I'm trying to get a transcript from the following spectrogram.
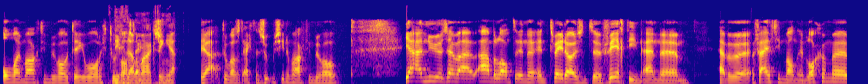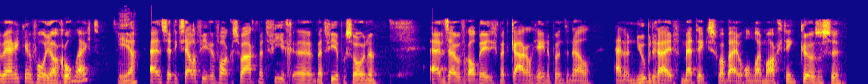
online marketingbureau tegenwoordig. Toen Digitale was marketing, ja. Ja, toen was het echt een zoekmachine marketingbureau. Ja, en nu zijn we aanbeland in, in 2014 en ehm, hebben we 15 man in Lochem werken voor Jargon echt. Ja. En zit ik zelf hier in Valkenswaard met vier, uh, met vier personen. En zijn we vooral bezig met karelgene.nl en een nieuw bedrijf, Matix, waarbij we online marketing cursussen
